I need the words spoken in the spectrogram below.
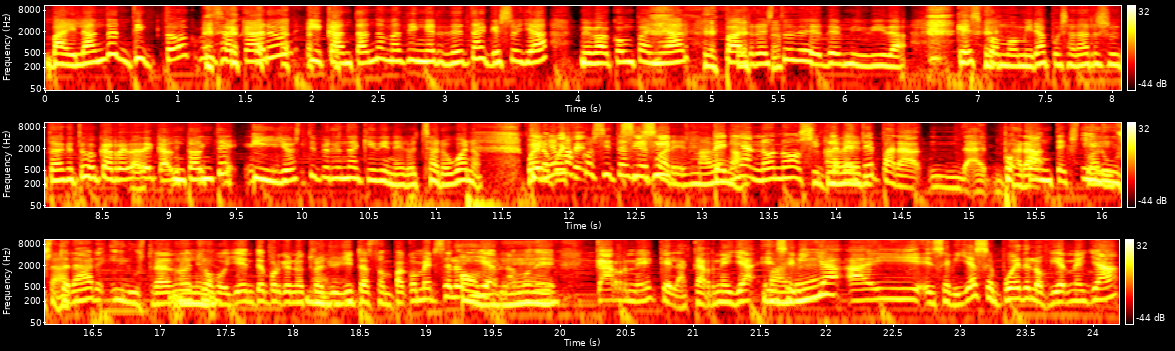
bailando en TikTok, me sacaron y cantando Mazinger Z, que eso ya me va a acompañar para el resto de, de mi vida. Que es como, mira, pues ahora resulta que tengo carrera de cantante y yo estoy perdiendo aquí dinero, Charo. Bueno, Bueno, ¿tienes pues más te- cositas sí, de sí, cuaresma? Venga. Tenía, no, no, simplemente ver. para, mm, para ilustrar, ilustrar a nuestros oyentes, porque nuestras Vale. yuyitas son para comérselo y hablamos de carne, que la carne ya, en Vale. Sevilla hay, en Sevilla se puede, los viernes ya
